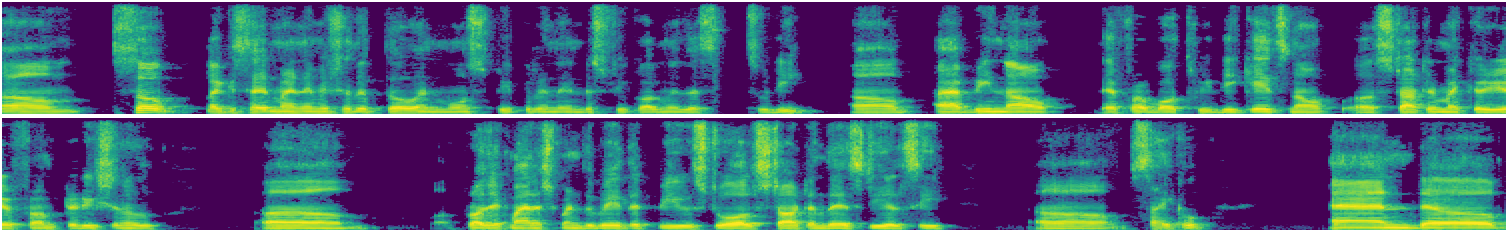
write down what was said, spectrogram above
Um, so, like I said, my name is Sudipto, and most people in the industry call me the Sudi. Um, I have been now there for about three decades now. Uh, started my career from traditional um, project management, the way that we used to all start in the SDLC uh, cycle. And uh,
